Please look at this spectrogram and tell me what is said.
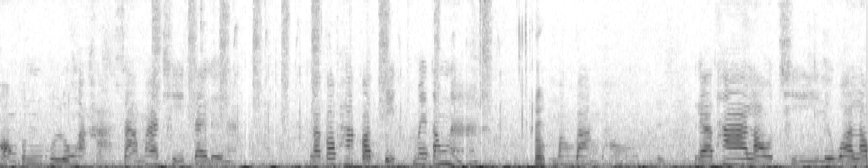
ของคุณคุณลุงอะค่ะ สามารถฉีดได้เลยนะแล้วก็ผ้าก๊อตติดไม่ต้องหนา ครับ บางๆพอ แล้วถ้าเราฉี่หรือว่าเรา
